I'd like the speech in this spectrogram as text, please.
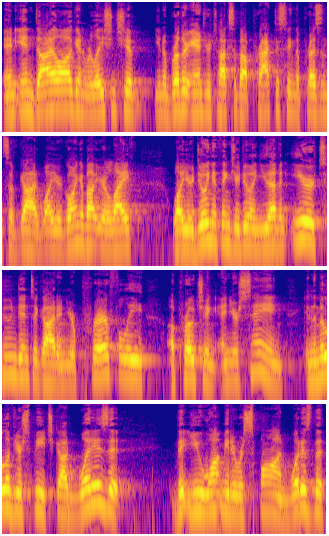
and in dialogue and relationship, you know, Brother Andrew talks about practicing the presence of God while you're going about your life, while you're doing the things you're doing, you have an ear tuned into God and you're prayerfully approaching and you're saying in the middle of your speech, God, what is it that you want me to respond? What is the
